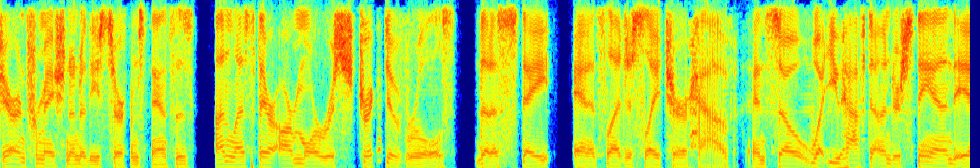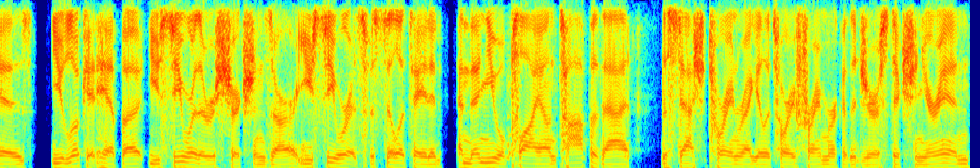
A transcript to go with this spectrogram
share information under these circumstances unless there are more restrictive rules that a state and its legislature have. And so what you have to understand is you look at HIPAA, you see where the restrictions are, you see where it's facilitated, and then you apply on top of that the statutory and regulatory framework of the jurisdiction you're in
